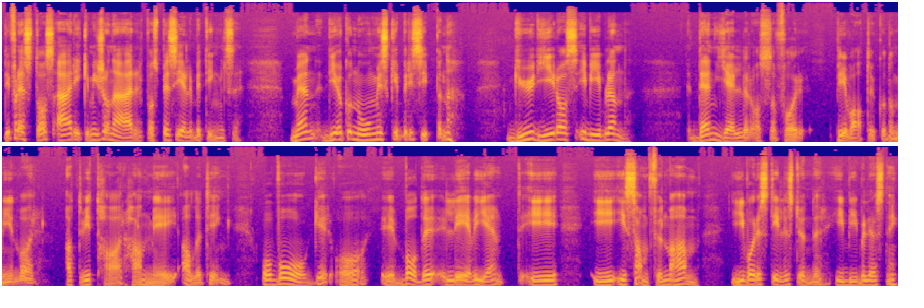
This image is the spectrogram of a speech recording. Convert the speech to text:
De fleste av oss er ikke misjonærer på spesielle betingelser, men de økonomiske prinsippene Gud gir oss i Bibelen, den gjelder også for privatøkonomien vår, at vi tar Han med i alle ting, og våger å eh, både leve jevnt i, i, i samfunn med ham, i våre stille stunder, i bibelløsning,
